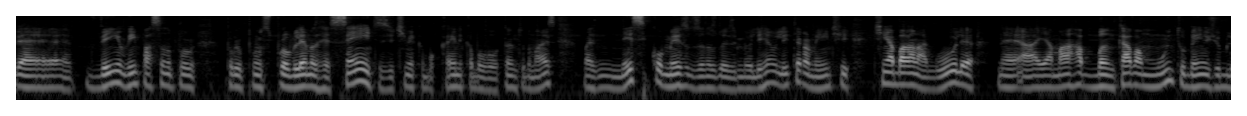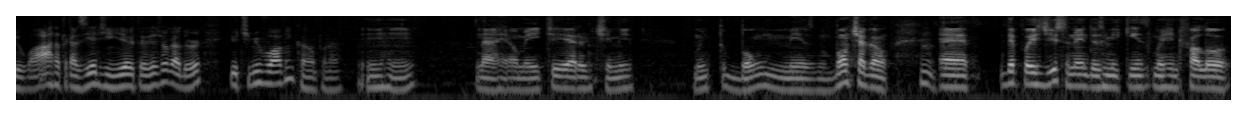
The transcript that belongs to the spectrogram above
é, vem, vem passando por, por, por, uns problemas recentes e o time acabou caindo, acabou voltando e tudo mais, mas nesse começo dos anos 2000 ele literalmente tinha a bala na agulha, né, a Yamaha bancava muito bem o Jubiluata, trazia dinheiro, trazia jogador e o time voava em campo, né? Uhum. Não, realmente era um time muito bom mesmo. Bom, Tiagão, hum. é, depois disso, né, em 2015, como a gente falou,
